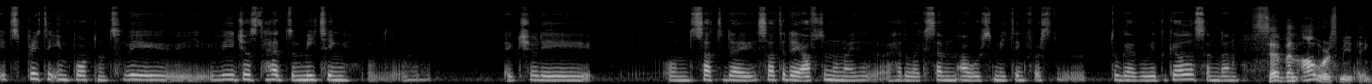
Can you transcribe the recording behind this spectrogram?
it's pretty important. We we just had a meeting uh, actually on Saturday Saturday afternoon. I had like seven hours meeting first together with girls and then Seven hours meeting.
